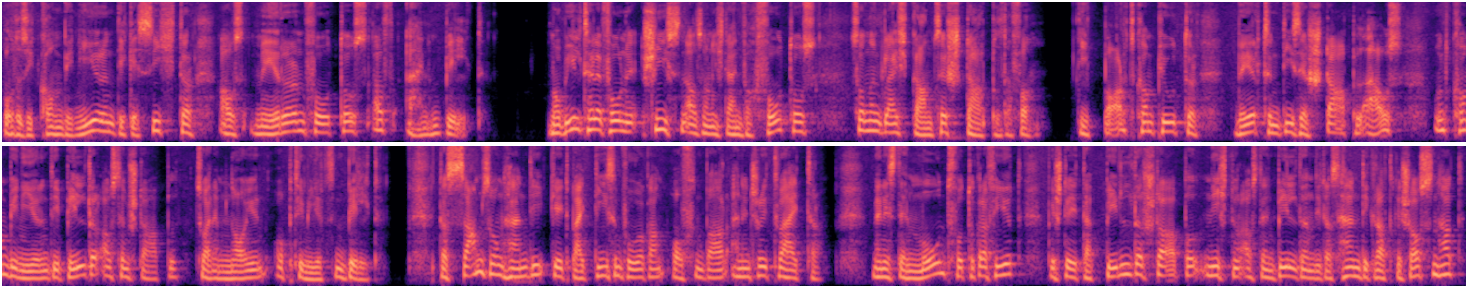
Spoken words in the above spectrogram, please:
Oder sie kombinieren die Gesichter aus mehreren Fotos auf einem Bild. Mobiltelefone schießen also nicht einfach Fotos, sondern gleich ganze Stapel davon. Die Bordcomputer werten diese Stapel aus und kombinieren die Bilder aus dem Stapel zu einem neuen optimierten Bild. Das Samsung-Handy geht bei diesem Vorgang offenbar einen Schritt weiter. Wenn es den Mond fotografiert, besteht der Bilderstapel nicht nur aus den Bildern, die das Handy gerade geschossen hat,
